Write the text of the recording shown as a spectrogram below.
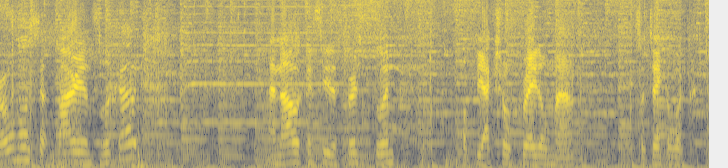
We're almost at Marion's Lookout and now we can see the first glimpse of the actual Cradle Mountain. So take a look.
